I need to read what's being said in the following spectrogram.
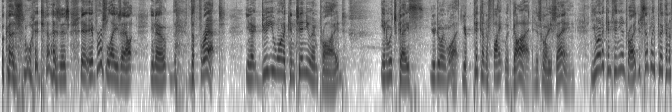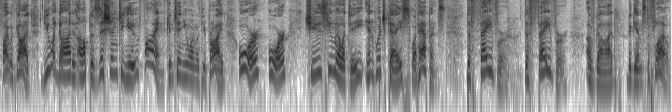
because what it does is it, it first lays out, you know, the, the threat. You know, do you want to continue in pride? In which case, you're doing what? You're picking a fight with God, is what he's saying. You want to continue in pride? You're simply picking a fight with God. Do you want God in opposition to you? Fine, continue on with your pride. Or, or choose humility, in which case, what happens? The favor the favor of God begins to flow.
